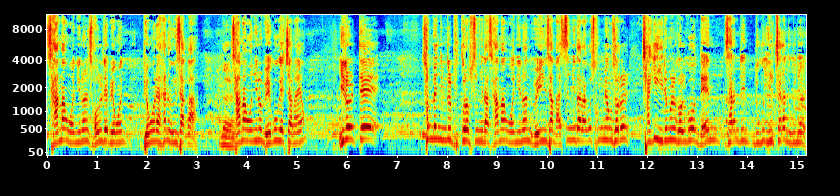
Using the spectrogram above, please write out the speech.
사망 원인을 서울대 병원, 병원의 한 의사가 네. 사망 원인을 왜곡했잖아요. 이럴 때 선배님들 부끄럽습니다. 사망 원인은 외인사 맞습니다라고 성명서를 자기 이름을 걸고 낸 사람들이 누구 일차가 누구냐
